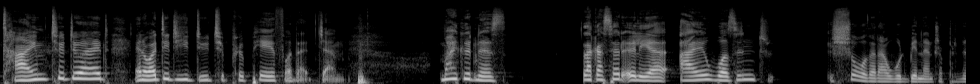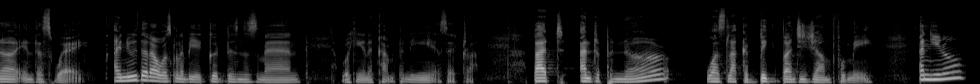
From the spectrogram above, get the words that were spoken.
time to do it? And what did you do to prepare for that jump? My goodness like I said earlier, I wasn't sure that I would be an entrepreneur in this way. I knew that I was going to be a good businessman, working in a company, etc. But entrepreneur was like a big bungee jump for me. And you know,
